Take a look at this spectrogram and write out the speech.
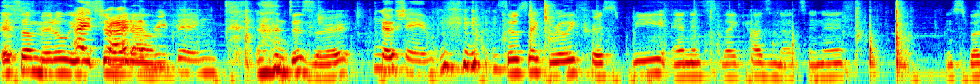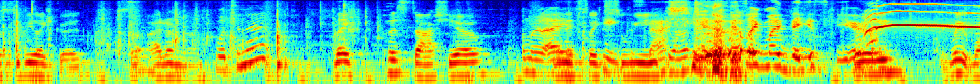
It's a Middle Eastern. I tried um, everything. dessert. No shame. So it's like really crispy and it's like has nuts in it. It's supposed to be like good. So I don't know. What's in it? Like pistachio. Oh my god, I And it's, like, hate sweet. pistachio. it's like my biggest fear. Really? Wait, why?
